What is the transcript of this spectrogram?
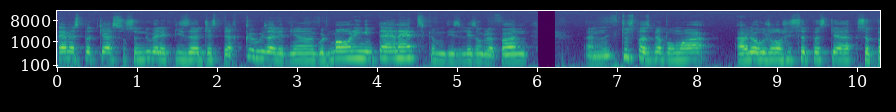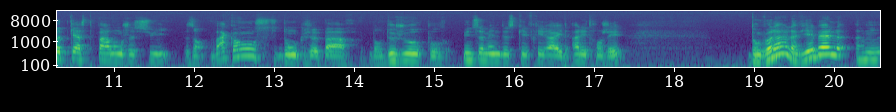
MS Podcast sur ce nouvel épisode. J'espère que vous allez bien. Good morning Internet, comme disent les anglophones. Euh, tout se passe bien pour moi. À l'heure où ce podcast, pardon, je suis en vacances. Donc je pars dans deux jours pour une semaine de ski freeride à l'étranger. Donc voilà, la vie est belle. Euh,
